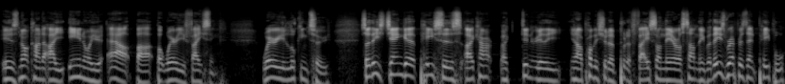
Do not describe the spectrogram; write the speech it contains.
is not kind of are you in or you're out, but but where are you facing? Where are you looking to? So these Jenga pieces, I can't, I didn't really, you know, I probably should have put a face on there or something, but these represent people.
